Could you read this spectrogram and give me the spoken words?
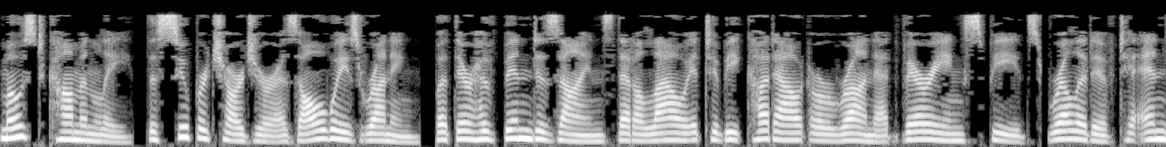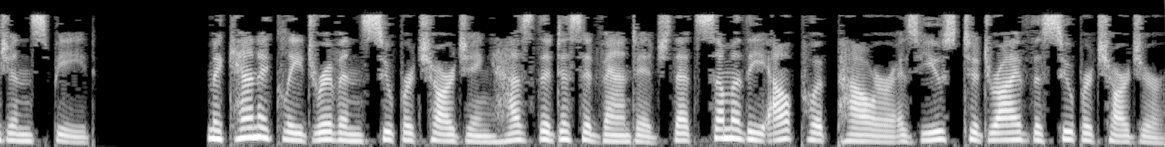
Most commonly, the supercharger is always running, but there have been designs that allow it to be cut out or run at varying speeds relative to engine speed. Mechanically driven supercharging has the disadvantage that some of the output power is used to drive the supercharger,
